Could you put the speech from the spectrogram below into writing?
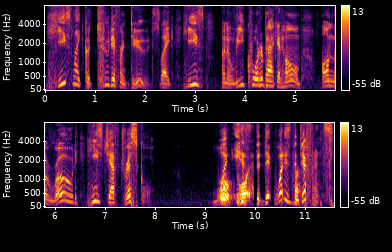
he's like two different dudes. Like he's an elite quarterback at home. On the road, he's Jeff Driskel. What Ooh, is the di- what is the difference?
